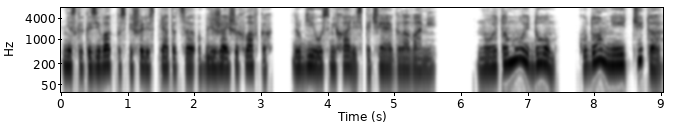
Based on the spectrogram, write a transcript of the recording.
Несколько зевак поспешили спрятаться в ближайших лавках, другие усмехались, качая головами. «Но это мой дом, Куда мне идти-то?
